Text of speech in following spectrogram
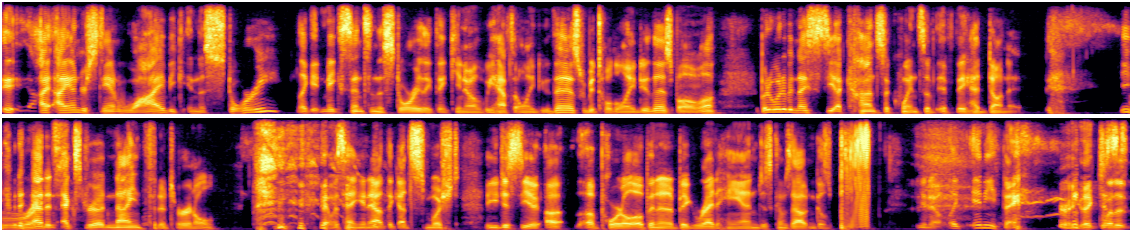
it, I, I understand why in the story. Like it makes sense in the story. They think, you know, we have to only do this. We've been told to only do this, blah, blah, blah. But it would have been nice to see a consequence of if they had done it. you could have had an extra ninth eternal that was hanging out that got smushed. You just see a, a, a portal open and a big red hand just comes out and goes, you know, like anything. Right, like one of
